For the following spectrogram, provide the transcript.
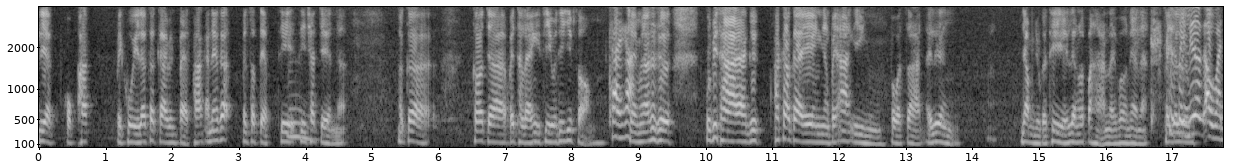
เรียกหกพรรคไปคุยแล้วก็กลายเป็นแปดพรรคอันนี้ก็เป็น step ที่ที่ชัดเจนนะแล้วก็ก็จะไปแถลงอีกทีวันที่ยี่สิบสองใช่ค่ะใช่ไหมฮะก็คือคุณพิธาคือพรรคก้าวไกลเองยังไปอ้างอิงประวัติศาสตร์ไอ้เรื่องย่ำอยู่กับที่ไอ้เรื่องรัฐประหารอะไรพวกเนี้ยนะแต่คืออย่าไปลืมเลือกเอาวัน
